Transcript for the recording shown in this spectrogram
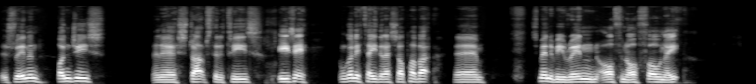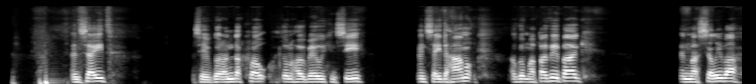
It's raining, bungees, and uh, straps to the trees. Easy. I'm going to tidy this up a bit. Um, it's meant to be raining off and off all night. Inside, I say I've got underquilt. I don't know how well you can see. Inside the hammock, I've got my bivy bag and my Siliwa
